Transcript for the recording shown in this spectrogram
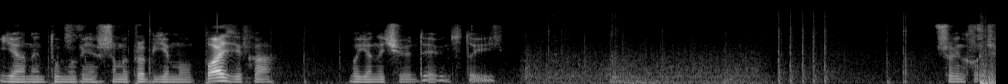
Я не думаю, звісно, що ми проб'ємо пазіка, бо я не чую, де він стоїть. Що він хоче?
